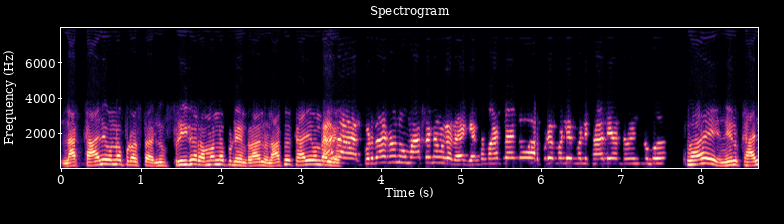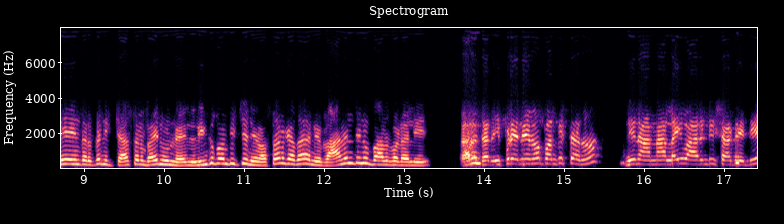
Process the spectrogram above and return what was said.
నాకు ఖాళీ ఉన్నప్పుడు వస్తా. నువ్వు ఫ్రీగా రమ్మన్నప్పుడు నేను రాను. నాకు ఖాళీ ఉండాలి ఇప్పుడు దాకా నువ్వు మాట్లాడినావు కదా. గంట మాట్లాడినావు? అప్పుడే మళ్ళీ మళ్ళీ ఖాళీ అంటావు ఎందుకు నువ్వు? బాయ్ నేను ఖాళీ అయిన తర్వాత నీకు చేస్తాను బాయ్. నువ్వు లింక్ పంపించు. నేను వస్తాను కదా. నేను రానంటే నువ్వు బాధపడాలి. సరే ఇప్పుడే నేను పంపిస్తాను. నేను నా లైవ్ ఆరింటికి స్టార్ట్ అయింది.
